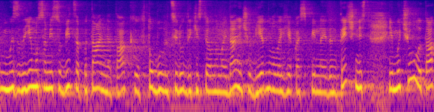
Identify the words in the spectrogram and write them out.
Ми задаємо самі собі це питання, так хто були ці люди, які стояли на майдані, чи об'єднувала їх якась спільна ідентичність? І ми чули так,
